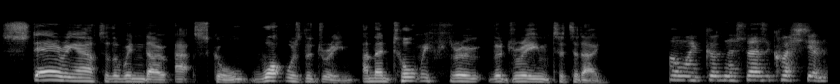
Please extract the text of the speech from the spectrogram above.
staring out of the window at school, what was the dream? And then talk me through the dream to today. Oh my goodness, there's a question.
